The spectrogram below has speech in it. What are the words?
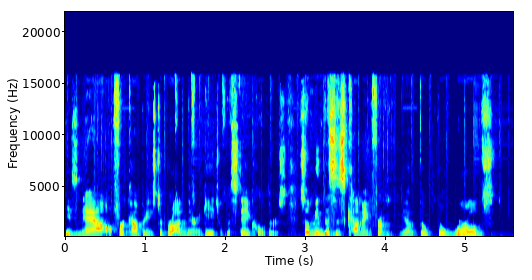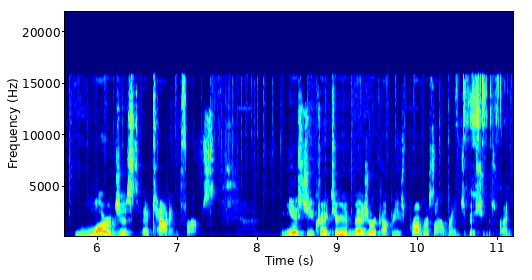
is now for companies to broaden their engagement with stakeholders. So, I mean, this is coming from you know the, the world's largest accounting firms. ESG criteria measure a company's progress on a range of issues, right?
